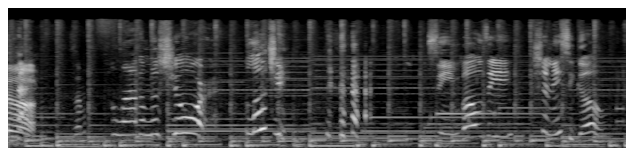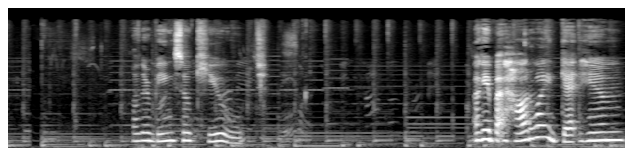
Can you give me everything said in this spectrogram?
Oh, Fina. Plagam no shore. Luci. Simbozi. Shanisi go. Oh, they're being so cute. Okay, but how do I get him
